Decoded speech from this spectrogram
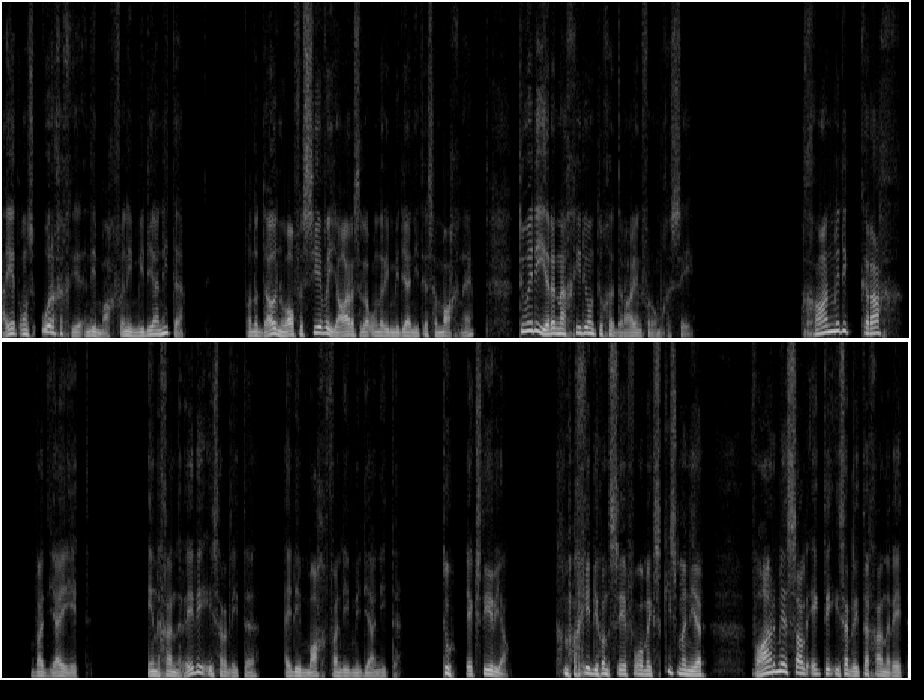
Hy het ons oorgegee in die mag van die Midianiete. Want onthou nou al vir 7 jaar is hulle onder die Midianiete se mag, né? Toe het die Here na Gideon toe gedraai en vir hom gesê: "Gaan met die krag wat jy het en gaan red die Israeliete uit die mag van die Midianiete. Toe, ek stuur jou." Maar Gideon sê vir hom: "Ekskuus meneer, waarmee sal ek die Israeliete gaan red?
